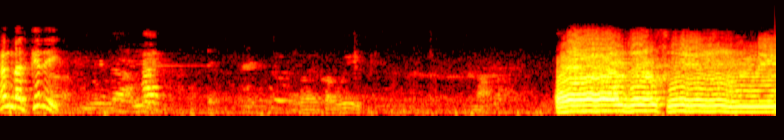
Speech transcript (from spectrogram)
محمد كده وأدخلني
